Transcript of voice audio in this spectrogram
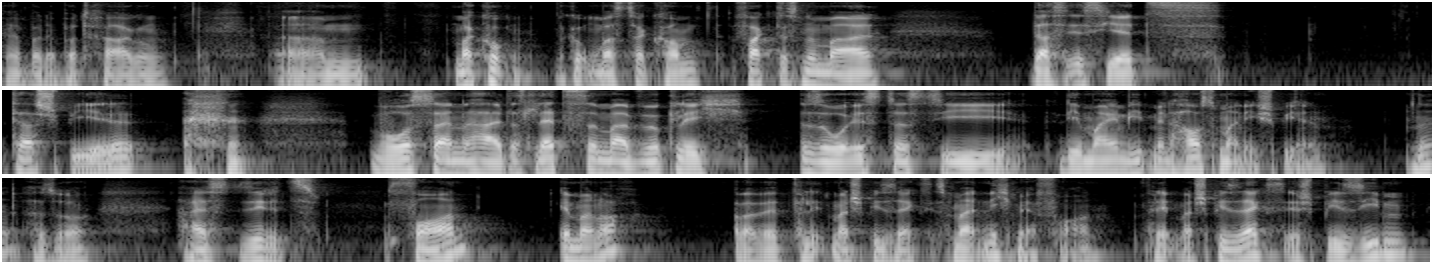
äh, bei der Übertragung. Ähm, mal gucken. Mal gucken, was da kommt. Fakt ist nun mal, das ist jetzt das Spiel, wo es dann halt das letzte Mal wirklich so ist, dass die, die Miami Heat mit House Money spielen. Ne? Also heißt, sie jetzt vorn, immer noch, aber verliert man Spiel 6, ist man halt nicht mehr vorn. Verliert man Spiel 6, ist Spiel 7,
